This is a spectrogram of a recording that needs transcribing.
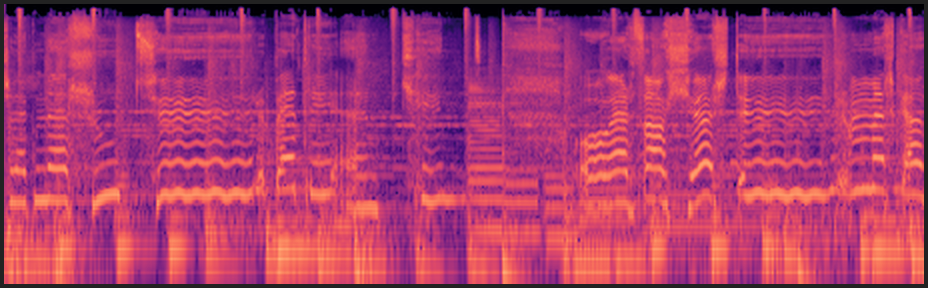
Þess vegna hrútur betri en kind og er þá hjörtur merkar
